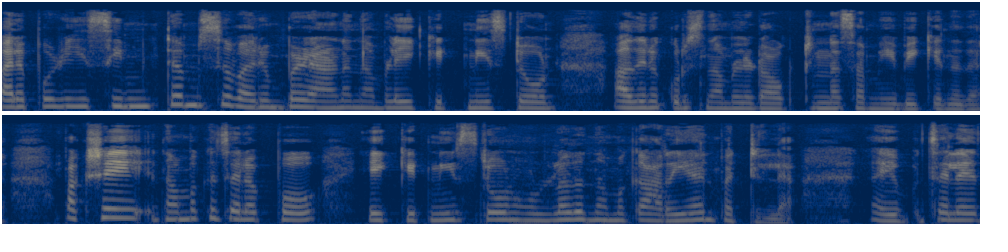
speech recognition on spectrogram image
പലപ്പോഴും ഈ സിംറ്റംസ് വരുമ്പോഴാണ് നമ്മൾ ഈ കിഡ്നി സ്റ്റോൺ അതിനെക്കുറിച്ച് നമ്മൾ ഡോക്ടറിനെ സമീപിക്കുന്നത്. പക്ഷേ നമുക്ക് ചിലപ്പോൾ ഈ കിഡ്നി സ്റ്റോൺ ഉള്ളത് നമുക്ക് അറിയാൻ പറ്റില്ല. ചില-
